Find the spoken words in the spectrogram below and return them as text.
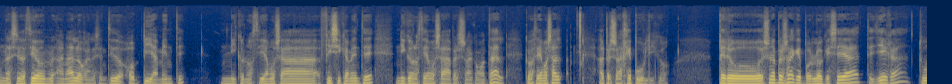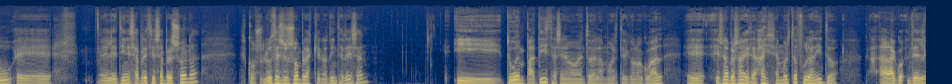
una situación análoga en el sentido obviamente ni conocíamos a físicamente ni conocíamos a la persona como tal conocíamos al, al personaje público pero es una persona que por lo que sea te llega tú eh, le tienes aprecio a esa persona con sus luces y sus sombras que no te interesan y tú empatizas en el momento de la muerte con lo cual eh, es una persona que dice, ay, se ha muerto fulanito, a la del-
